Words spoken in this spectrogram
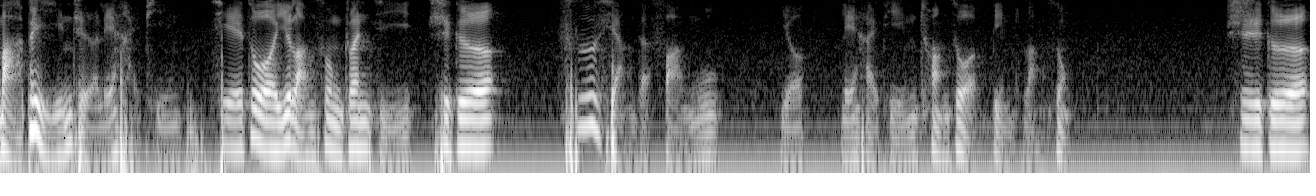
马背吟者连海平写作与朗诵专辑诗歌《思想的房屋》，由连海平创作并朗诵。诗歌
